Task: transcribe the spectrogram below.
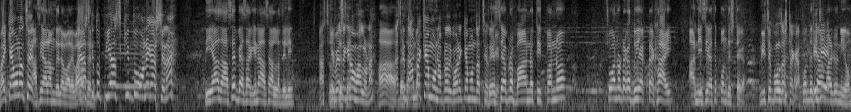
ভাই কেমন আছেন? আছি আলহামদুলিল্লাহ ভালো। ভাই আজকে তো পেঁয়াজ কিন্তু অনেক আসছে না? পেঁয়াজ আছে বেচা কিনা আছে আল্লাহ দিলি। আজকে বেচা কেনাও ভালো না? হ্যাঁ, আজকে দামটা কেমন? আপনার ঘরে কেমন যাচ্ছে? বেচছে আপনার বাহান্ন তিপ্পান্ন। চুয়ান্ন টাকা দুই একটা খাই আর নিচে আছে পঞ্চাশ টাকা। নিচে পঞ্চাশ টাকা। পঞ্চাশ টাকা একটু নিয়ম।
